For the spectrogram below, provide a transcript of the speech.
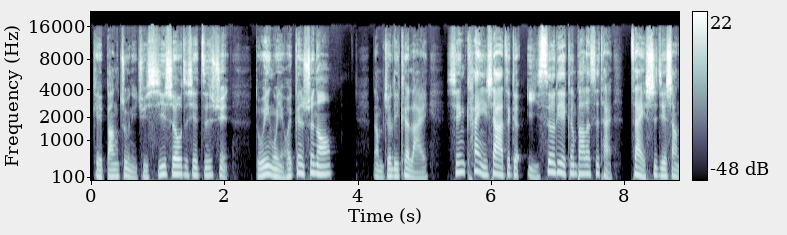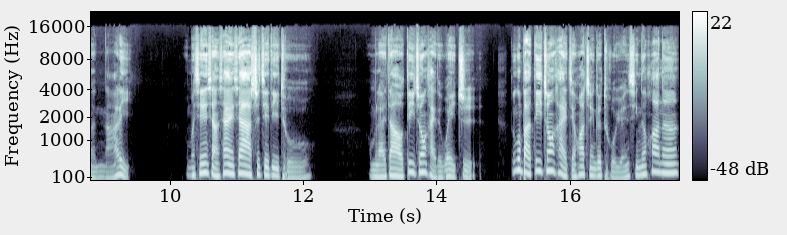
可以帮助你去吸收这些资讯，读英文也会更顺哦。那我们就立刻来先看一下这个以色列跟巴勒斯坦在世界上的哪里。我们先想象一下世界地图，我们来到地中海的位置。如果把地中海简化成一个椭圆形的话呢，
